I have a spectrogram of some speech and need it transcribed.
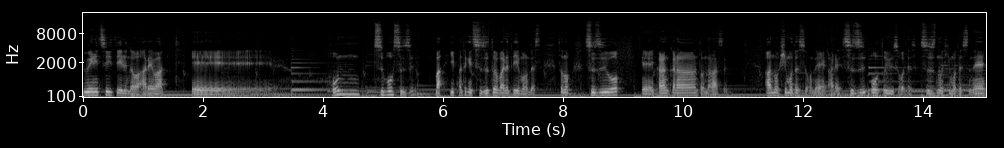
上についているのはあれはえー本壺鈴。まあ一般的に鈴と呼ばれているものです。その鈴を、えー、カランカランと鳴らす。あの紐ですよね。あれ鈴尾というそうです。鈴の紐ですね。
